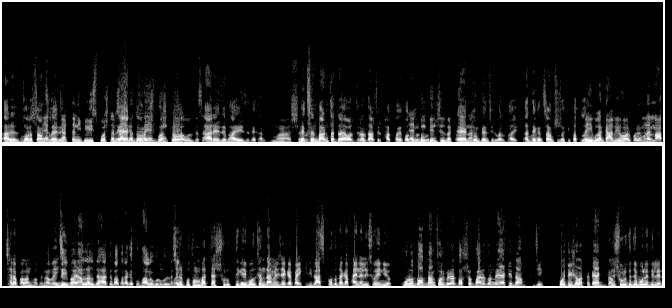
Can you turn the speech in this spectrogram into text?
আর এই চামচ চারটা নিপিল স্পষ্ট আর জায়গা তো ভাই একদম কথা বলতেছে। আর এই যে ভাই এই যে দেখান। মাশাআল্লাহ। দেখছেন বানচারটা অরিজিনাল জার্সির ফাঁক ফাঁকে কত একদম পেন্সিল বাট একদম পেন্সিল বাল ভাই। আর দেখেন চামচুজা কি পাতলা। ভাই এগুলা গাবি হওয়ার পরে মনে হয় মাপ ছাড়া পালান হবে না ভাই? জি ভাই আল্লাহ যদি হাতে বাঁচা রাখে খুব ভালো করে হবে আচ্ছা প্রথম বাচ্চা শুরু থেকেই বলছেন দামের জায়গায় পাইকিরি। লাস্ট কত টাকা ফাইনালি সই নিয়ত? কোনো দর দাম চলবে না দর্শক ভাইয়ের জন্য একই দাম। জি। পঁয়ত্রিশ হাজার টাকা একদম। শুরুতে যে বলে দিলেন।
